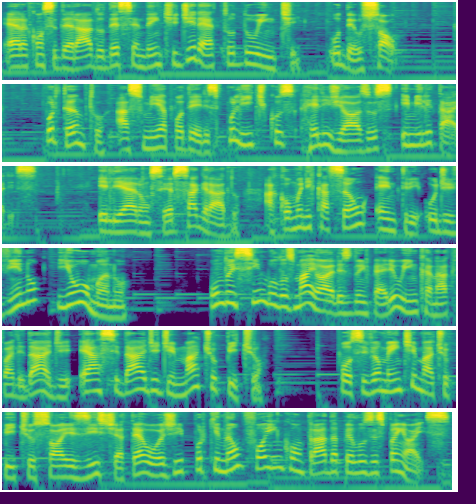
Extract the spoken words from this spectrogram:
era considerado descendente direto do Inti, o deus Sol. Portanto, assumia poderes políticos, religiosos e militares. Ele era um ser sagrado, a comunicação entre o divino e o humano. Um dos símbolos maiores do Império Inca na atualidade é a cidade de Machu Picchu. Possivelmente Machu Picchu só existe até hoje porque não foi encontrada pelos espanhóis.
